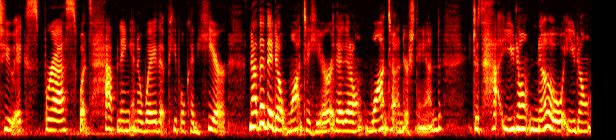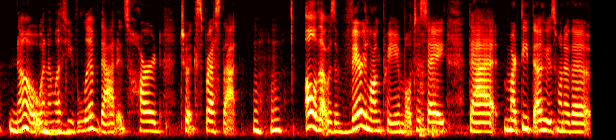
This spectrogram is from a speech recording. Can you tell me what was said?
to express what's happening in a way that people can hear. Not that they don't want to hear or that they don't want to understand. Just ha- you don't know what you don't know, and unless you've lived that, it's hard to express that. All of that was a very long preamble to say that Martita, who's one of the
